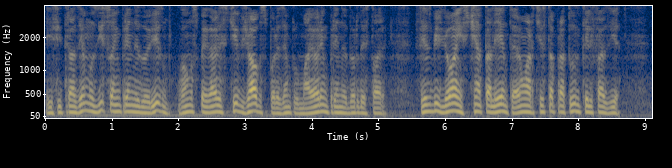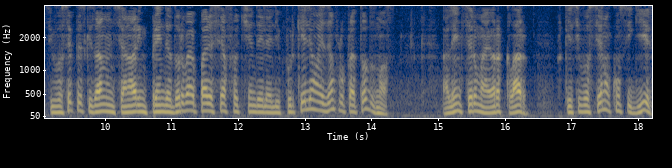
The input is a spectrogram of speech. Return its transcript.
E se trazemos isso ao empreendedorismo, vamos pegar o Steve Jobs, por exemplo, o maior empreendedor da história. Fez bilhões, tinha talento, era um artista para tudo que ele fazia. Se você pesquisar no dicionário empreendedor, vai aparecer a fotinha dele ali, porque ele é um exemplo para todos nós. Além de ser o maior, claro, porque se você não conseguir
